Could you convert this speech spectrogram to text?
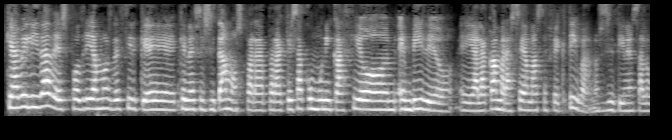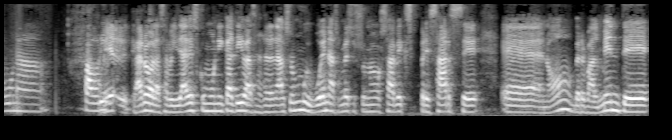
¿Qué habilidades podríamos decir que, necesitamos para, que esa comunicación en vídeo eh, a la cámara sea más efectiva? No sé si tienes alguna favorita. claro, las habilidades comunicativas en general son muy buenas. Si uno sabe expresarse eh, ¿no? verbalmente,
